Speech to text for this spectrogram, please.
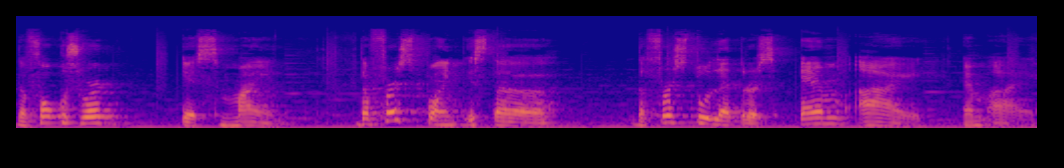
The focus word is mind. The first point is the the first two letters M I M I.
